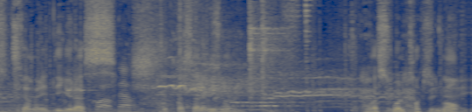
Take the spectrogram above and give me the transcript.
cette ferme elle est dégueulasse. Peut-être passer à la maison. On va swall tranquillement. Mais...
